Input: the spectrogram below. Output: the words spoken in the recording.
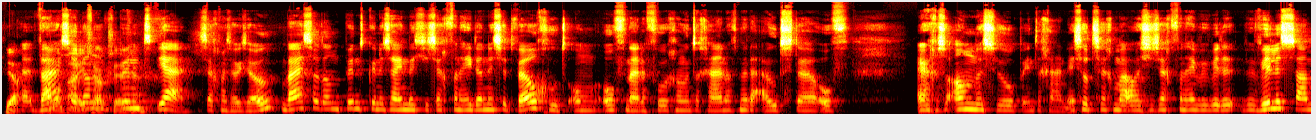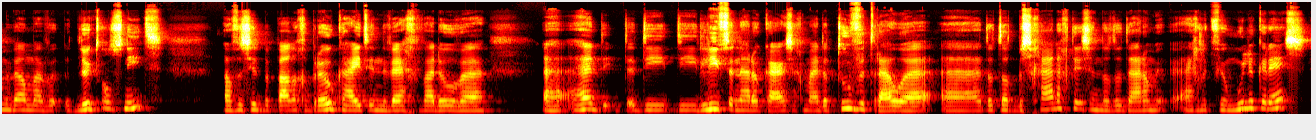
ja Eh, waar zou dan ik het punt, ja, zeg maar sowieso. Waar zou dan het punt kunnen zijn dat je zegt van hé, hey, dan is het wel goed om of naar de voorganger te gaan of naar de oudste of ergens anders hulp in te gaan? Is dat zeg maar als je zegt van hé, hey, we, willen, we willen samen wel, maar het lukt ons niet? Of er zit bepaalde gebrokenheid in de weg waardoor we eh, die, die, die liefde naar elkaar, zeg maar, dat toevertrouwen, eh, dat dat beschadigd is en dat het daarom eigenlijk veel moeilijker is?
